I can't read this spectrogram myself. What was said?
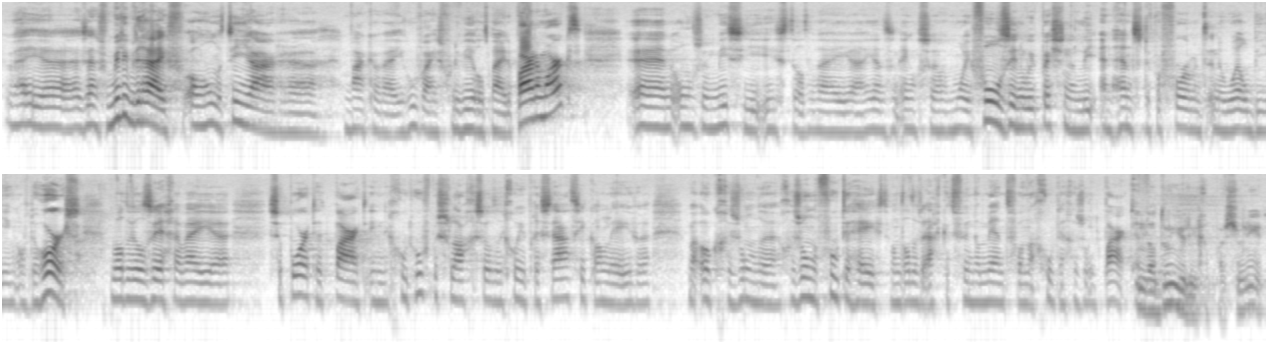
Wij uh, zijn een familiebedrijf. Al 110 jaar uh, maken wij hoefijs voor de wereldwijde paardenmarkt. En onze missie is dat wij, uh, ja, dat is een Engelse mooie volzin, we passionately enhance the performance and the well-being of the horse. Wat wil zeggen, wij uh, supporten het paard in goed hoefbeslag, zodat hij goede prestatie kan leveren, maar ook gezonde, gezonde voeten heeft, want dat is eigenlijk het fundament van een goed en gezond paard. En dat doen jullie gepassioneerd?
